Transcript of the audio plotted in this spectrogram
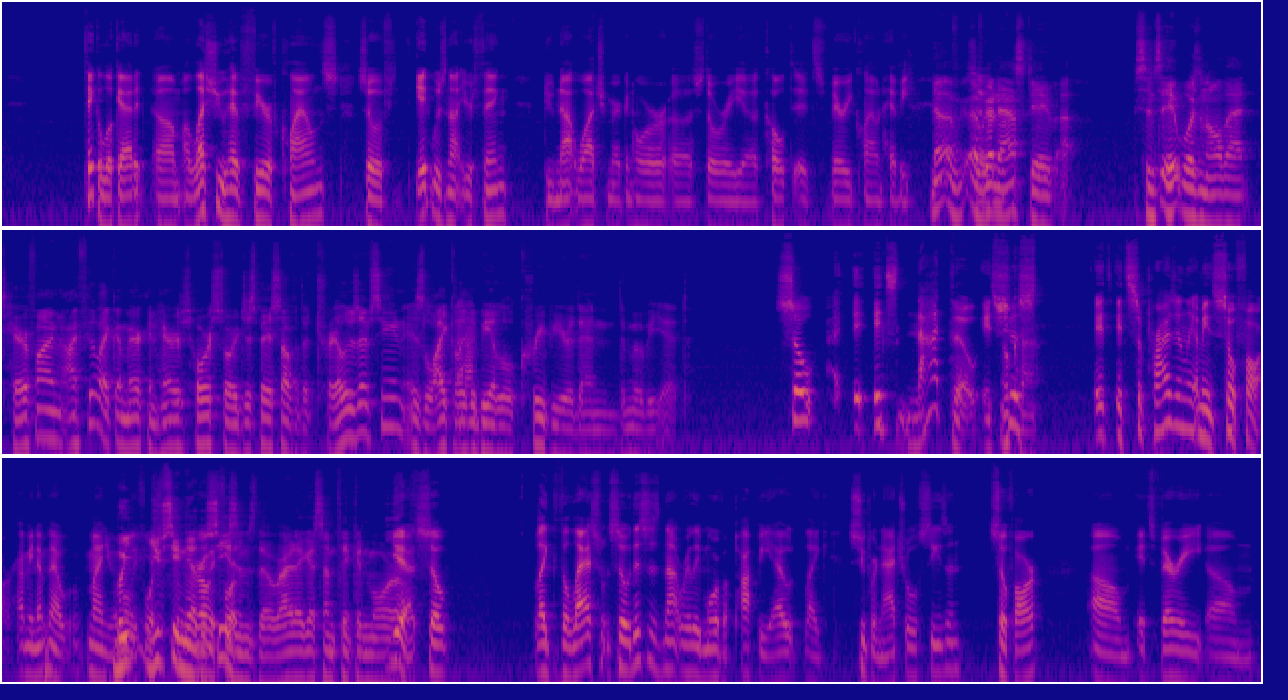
take a look at it um, unless you have fear of clowns so if it was not your thing do not watch american horror uh, story uh, cult it's very clown heavy No, I've, So- I've got to ask Dave. uh, Since it wasn't all that terrifying, I feel like American Horror Horror Story, just based off of the trailers I've seen, is likely Uh-huh. to be a little creepier than the movie It. so it, it's not though it's Okay. just it, it's surprisingly i mean so far i mean i'm now mind you I'm But you've seen the other only four- seasons, though, right? I guess I'm thinking more. Yeah, of- so like the last one so this is not really more of a poppy out like supernatural season so far. Um it's very um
